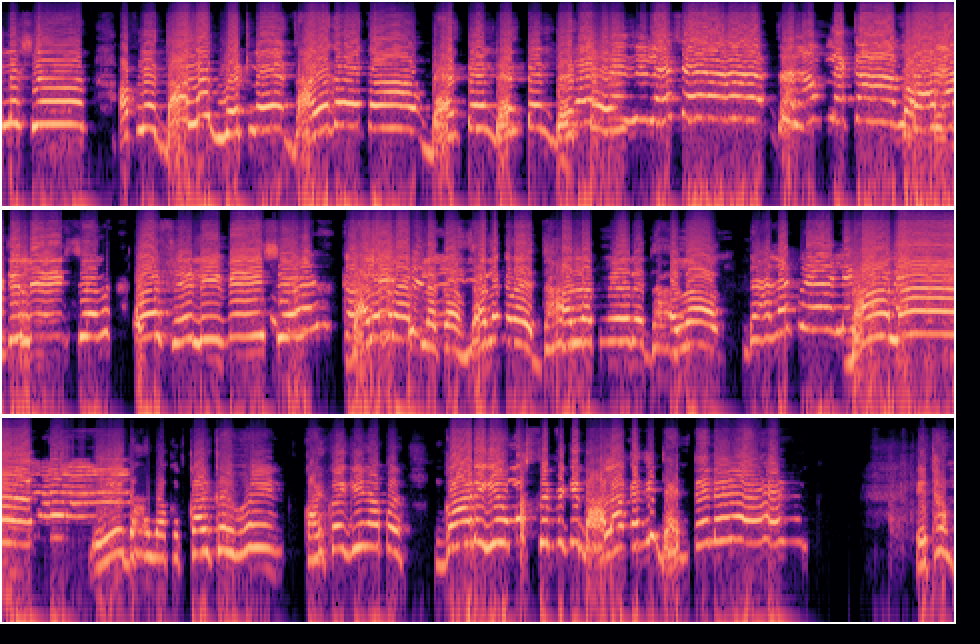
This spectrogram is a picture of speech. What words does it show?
इलेक्शन आपले दहा लाख भेटले. झाले का नाही का ढेंटन ढेंटन ढेंटन कॉंग्रॅच्युलेशन सेलिब्रेशन झालं का नाही झालं का नाही? लाख मिळाले लाख. ए दहा लाख काय काय होईल काय काय घेईन आपण? गाडी घेऊ मस्तपैकी दहा लाखाची ढेंटन ए थांब.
